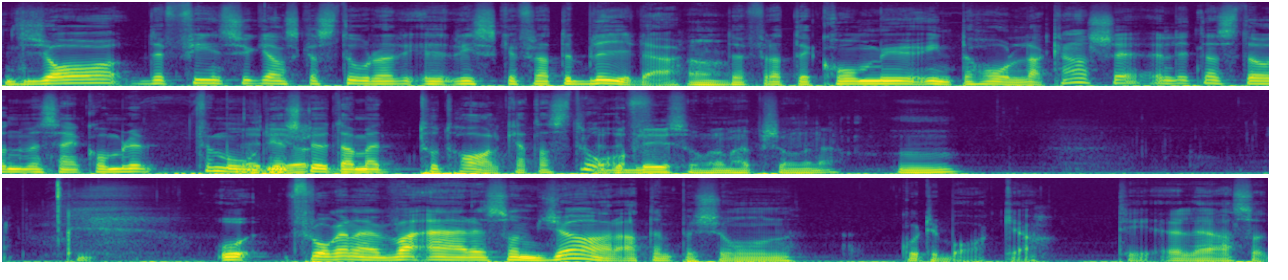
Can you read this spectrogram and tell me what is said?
Ja, det finns ju ganska stora ri- risker för att det blir det. Ja. Därför att det kommer ju inte hålla, kanske en liten stund, men sen kommer det förmodligen Det gör- sluta med Ja, totalkatastrof. det blir ju så med de här personerna. Mm. Och frågan är, vad är det som gör att en person går tillbaka till, eller alltså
